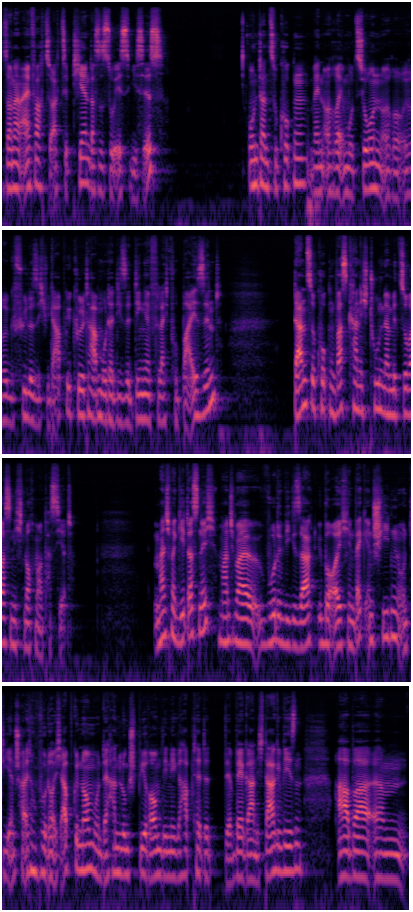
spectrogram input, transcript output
sondern einfach zu akzeptieren, dass es so ist, wie es ist und dann zu gucken, wenn eure Emotionen, eure, eure Gefühle sich wieder abgekühlt haben oder diese Dinge vielleicht vorbei sind, dann zu gucken, was kann ich tun, damit sowas nicht nochmal passiert. Manchmal geht das nicht, manchmal wurde, wie gesagt, über euch hinweg entschieden und die Entscheidung wurde euch abgenommen und der Handlungsspielraum, den ihr gehabt hättet, der wäre gar nicht da gewesen. Aber ähm,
